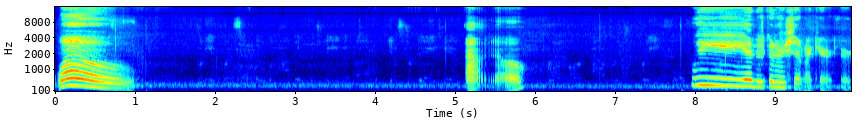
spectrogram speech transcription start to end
Whoa! I don't know. We. I'm just gonna reset my character.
